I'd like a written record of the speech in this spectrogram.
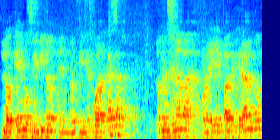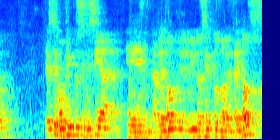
lo que hemos vivido en lo que es Guadalcanal. Lo mencionaba por ahí el padre Gerardo. Este conflicto se inicia en alrededor del 1992.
